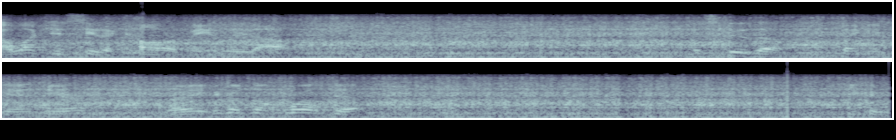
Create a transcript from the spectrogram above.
I want you to see the color mainly though. Let's do the thing again here. Ready? Here goes the oil dip. You can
